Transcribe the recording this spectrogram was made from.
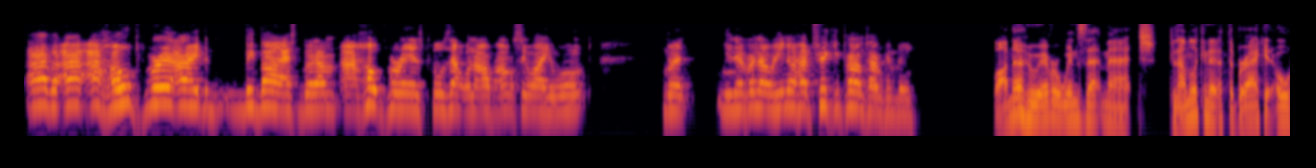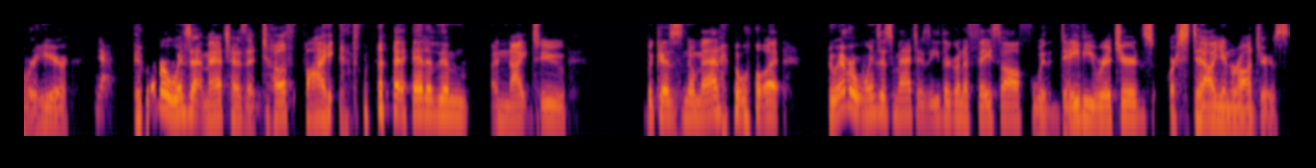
I, I, I hope Perez. I hate to be biased, but I'm I hope Perez pulls that one off. I don't see why he won't, but you never know. You know how tricky primetime can be. Well, I know whoever wins that match because I'm looking at the bracket over here. Whoever wins that match has a tough fight ahead of them on night two, because no matter what, whoever wins this match is either going to face off with Davey Richards or Stallion Rogers.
